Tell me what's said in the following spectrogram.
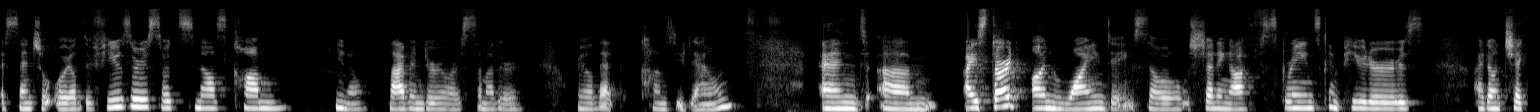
essential oil diffusers so it smells calm, you know, lavender or some other oil that calms you down. And um, I start unwinding, so shutting off screens, computers. I don't check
